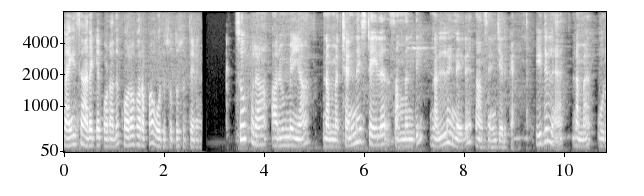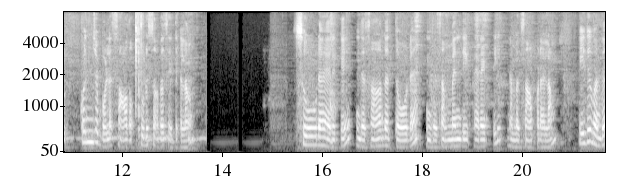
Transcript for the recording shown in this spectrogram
நைஸாக அரைக்கக்கூடாது. குறை குறப்பாக ஒரு சுற்று சுற்றிடுங்க சூப்பராக அருமையாக நம்ம சென்னை ஸ்டைலில் சம்மந்தி நல்லெண்ணெயில் நான் செஞ்சுருக்கேன். இதில் நம்ம ஒரு கொஞ்சம் போல் சாதம் சுடு சாதம் சேர்த்துக்கலாம். சூடாக இருக்குது இந்த சாதத்தோட இந்த சம்மந்தி பெரட்டி நம்ம சாப்பிடலாம். இது வந்து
